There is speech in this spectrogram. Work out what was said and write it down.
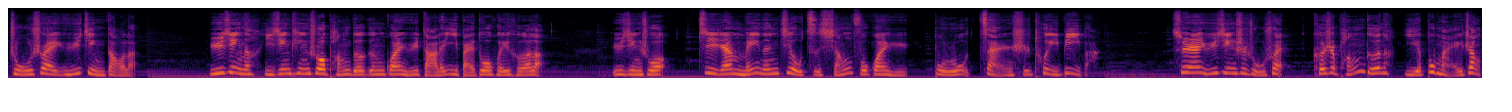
主帅于禁到了。于禁呢，已经听说庞德跟关羽打了一百多回合了。于禁说：“既然没能就此降服关羽，不如暂时退避吧。”虽然于禁是主帅。可是庞德呢也不买账，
